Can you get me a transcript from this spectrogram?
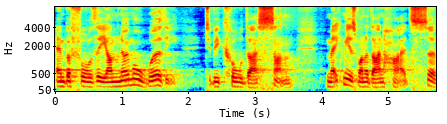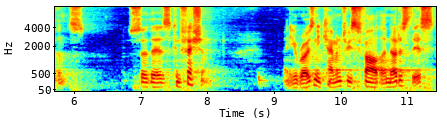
and before thee. I'm no more worthy to be called thy son. Make me as one of thine hired servants. So there's confession. And he arose and he came unto his father. Notice this.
